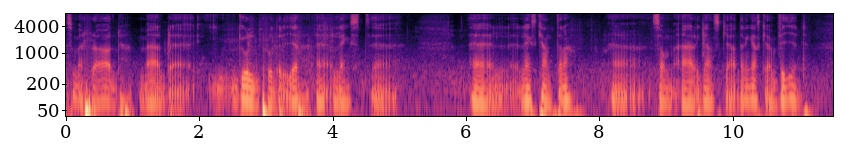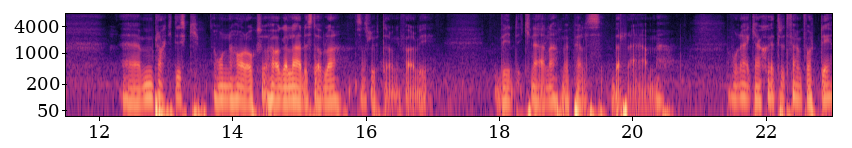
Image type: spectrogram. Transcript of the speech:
som är röd med guldbroderier eh, längs, eh, eh, längs kanterna. Eh, som är ganska, den är ganska vid. Eh, men praktisk. Hon har också höga läderstövlar som slutar ungefär vid, vid knäna med pälsbräm. Hon är kanske 35-40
